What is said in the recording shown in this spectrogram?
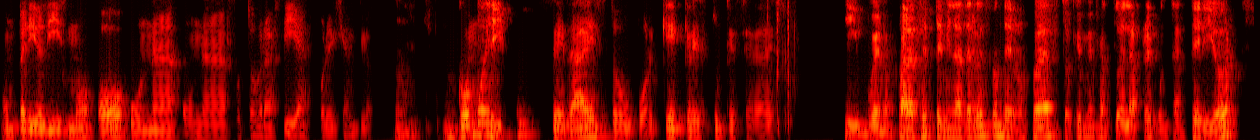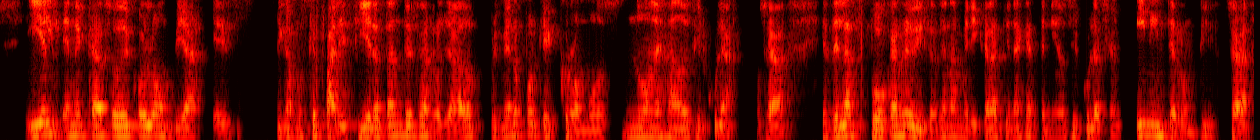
un periodismo o una, una fotografía, por ejemplo. Mm. ¿Cómo se da esto? ¿Por qué crees tú que se da eso? Sí, bueno, para terminar de responder un pedacito que me faltó de la pregunta anterior, y el, en el caso de Colombia es digamos que pareciera tan desarrollado, primero porque Cromos no ha dejado de circular. O sea, es de las pocas revistas en América Latina que ha tenido circulación ininterrumpida. O sea,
